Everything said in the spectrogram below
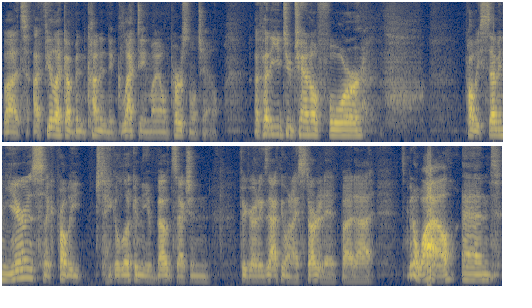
but I feel like I've been kind of neglecting my own personal channel. I've had a YouTube channel for probably seven years. I could probably take a look in the about section, figure out exactly when I started it, but uh, it's been a while and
